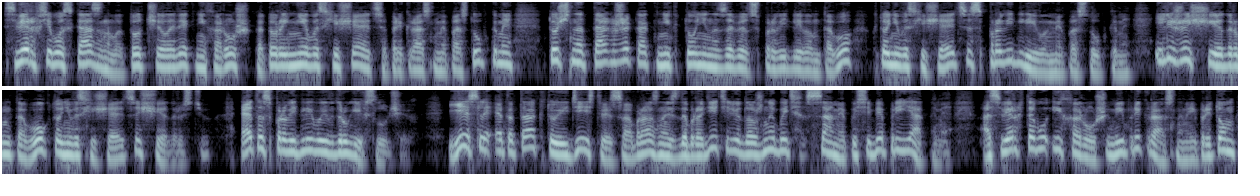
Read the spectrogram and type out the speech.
Сверх всего сказанного, тот человек нехорош, который не восхищается прекрасными поступками, точно так же, как никто не назовет справедливым того, кто не восхищается справедливыми поступками, или же щедрым того, кто не восхищается щедростью. Это справедливо и в других случаях. Если это так, то и действия, сообразные с добродетелью, должны быть сами по себе приятными, а сверх того и хорошими и прекрасными, и притом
